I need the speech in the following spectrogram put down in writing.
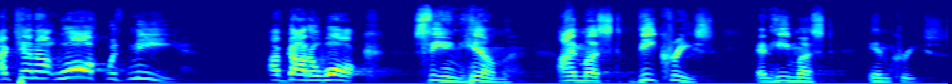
I cannot walk with me. I've got to walk seeing him. I must decrease and he must increase.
